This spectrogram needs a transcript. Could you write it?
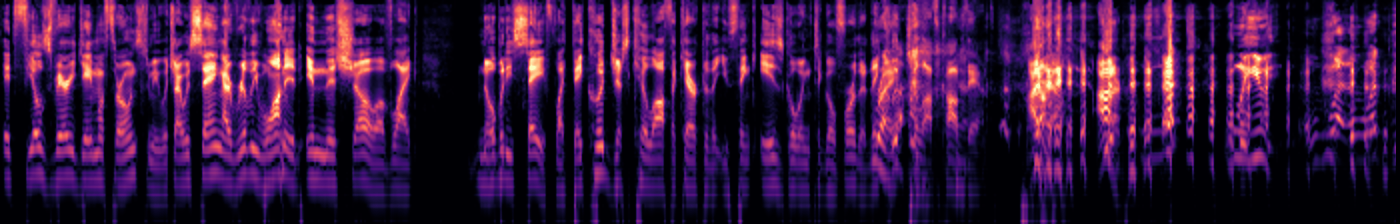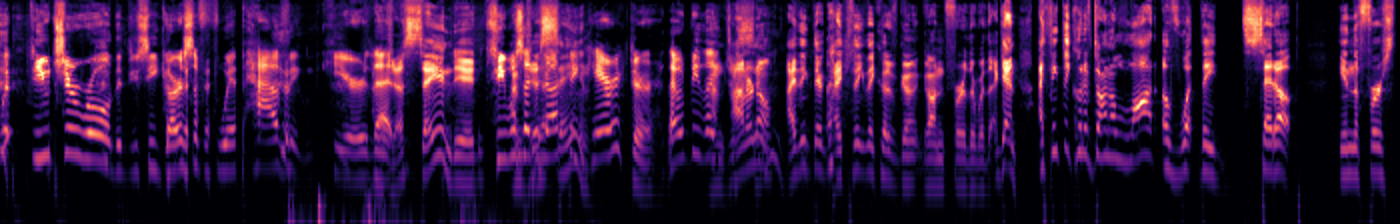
it feels very Game of Thrones to me, which I was saying I really wanted in this show of like nobody's safe. Like they could just kill off a character that you think is going to go further. They Right. could kill off Cobb Dan. I don't know. I don't know. Well, you, what, what, what future role did you see Garza Fwip having here? That Just saying, dude. she was I'm a nothing saying. character. That would be like I'm just I don't know. I think they're. I think they could have gone, gone further with it. Again, I think they could have done a lot of what they set up in the first,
